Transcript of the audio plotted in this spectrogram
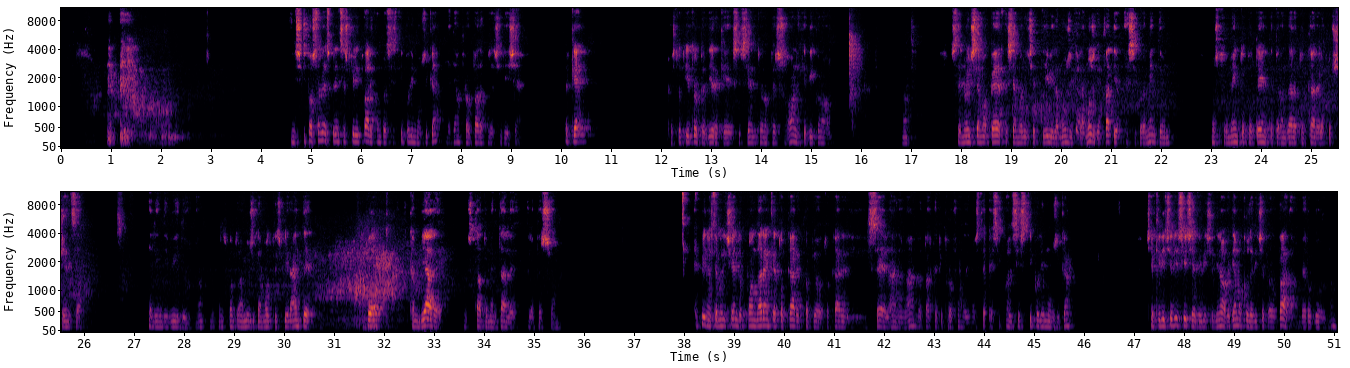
Quindi si possono avere esperienze spirituali con qualsiasi tipo di musica? Vediamo Prabhupada cosa ci dice. Perché questo titolo per dire che si sentono persone che dicono no? se noi siamo aperti, siamo ricettivi, la musica, la musica infatti è sicuramente un, uno strumento potente per andare a toccare la coscienza dell'individuo. No? Quando una musica molto ispirante può cambiare lo stato mentale della persona. E qui noi stiamo dicendo può andare anche a toccare proprio a toccare il sé, l'anima, la parte più profonda di noi stessi, qualsiasi tipo di musica. C'è chi dice di sì, c'è chi dice di no. Vediamo cosa dice Prabhupada, un vero guru. No?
